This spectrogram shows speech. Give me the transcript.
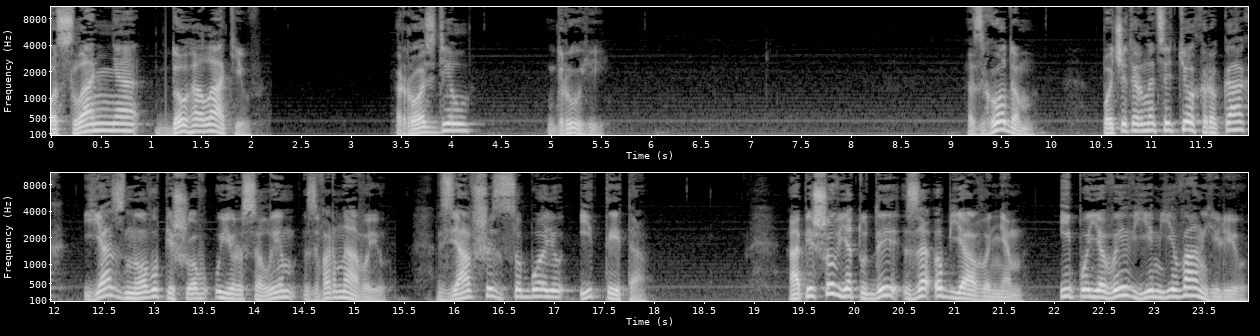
Послання до Галатів, розділ другий. Згодом, по 14 роках, я знову пішов у Єрусалим з Варнавою, взявши з собою і Тита. А пішов я туди за об'явленням і появив їм Євангелію,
